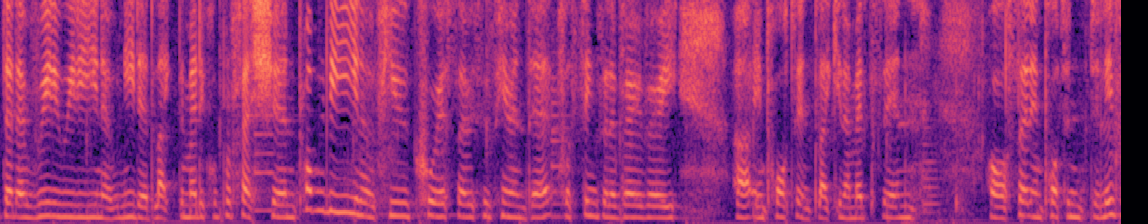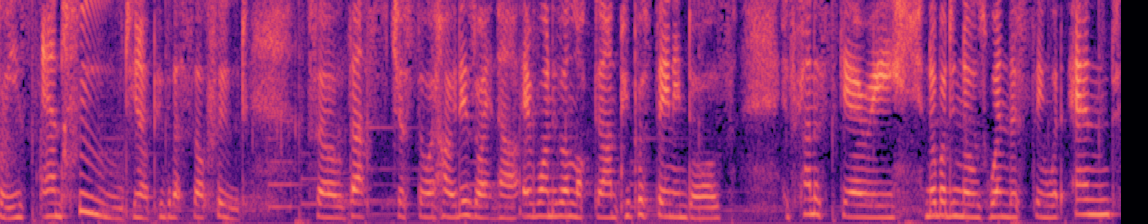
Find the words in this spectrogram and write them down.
that are really really you know needed like the medical profession probably you know a few courier services here and there for things that are very very uh, important like you know medicine or certain important deliveries and food, you know, people that sell food. So that's just the way how it is right now. Everyone is on lockdown. People are staying indoors. It's kind of scary. Nobody knows when this thing would end.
